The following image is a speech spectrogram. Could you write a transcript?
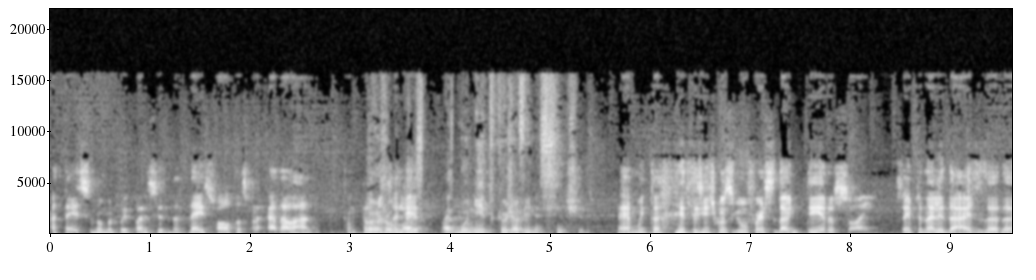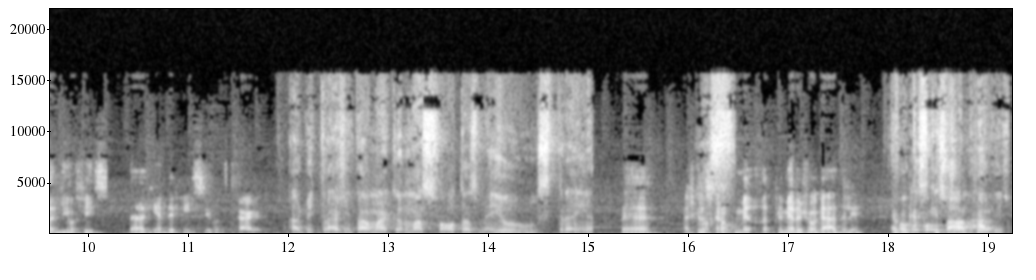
até esse número foi parecido, né? 10 faltas para cada lado. Então pelo Foi o menos jogo ali mais, mais bonito que eu já vi nesse sentido. É muita, a gente conseguiu o force down inteiro só em, só em penalidades da, da linha ofensiva, da linha defensiva dos Cardinals. A arbitragem tava marcando umas faltas meio estranhas. É, acho que eles ficaram com medo da primeira jogada ali. É qualquer contato.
